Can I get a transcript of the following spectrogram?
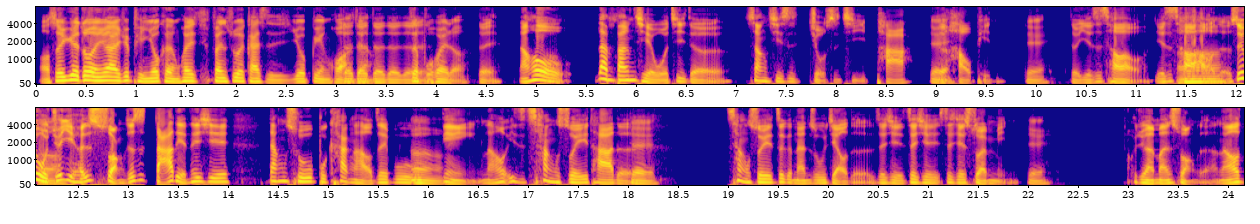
哦，所以越多人越来去评，有可能会分数会开始又变化。对对对对对，这不会了。对，然后烂番茄我记得上期是九十几趴。的好评，对。对，也是超好，也是超好的，所以我觉得也很爽，就是打点那些当初不看好这部电影，然后一直唱衰他的，对，唱衰这个男主角的这些这些这些酸民，对，我觉得还蛮爽的。然后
